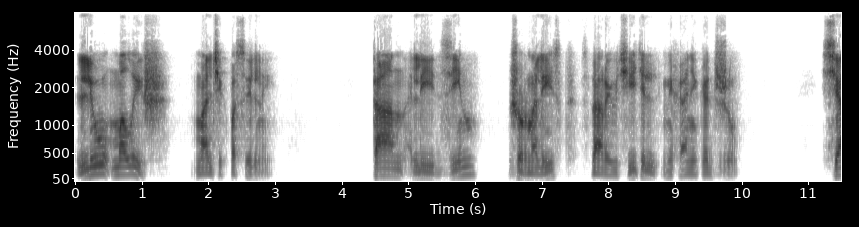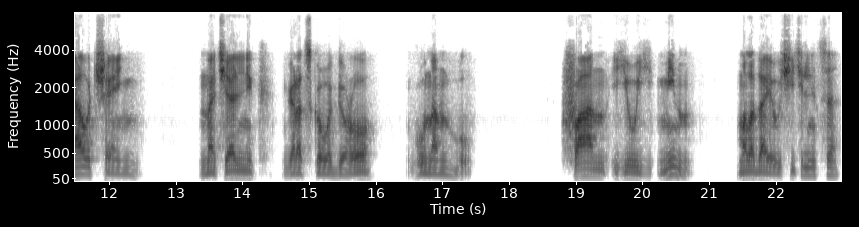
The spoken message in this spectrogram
Лю, малыш, мальчик посыльный. Тан Ли Цзин, журналист, старый учитель механика Джу. Сяо Чэнь, начальник городского бюро Гунанбу. Фан Юй Мин, молодая учительница,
